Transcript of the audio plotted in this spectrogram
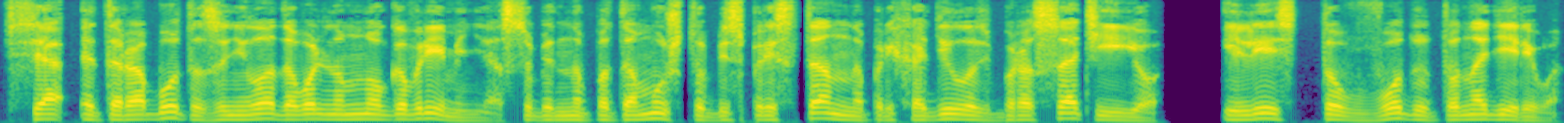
Вся эта работа заняла довольно много времени, особенно потому, что беспрестанно приходилось бросать ее и лезть то в воду, то на дерево.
